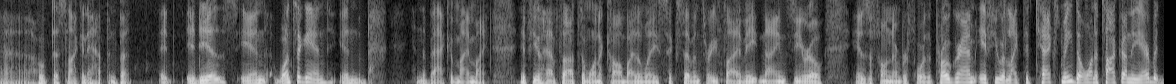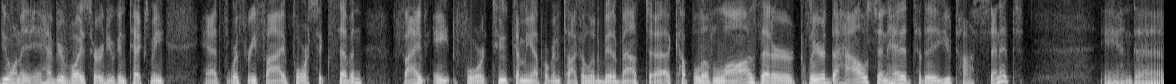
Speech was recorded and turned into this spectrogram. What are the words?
Uh, I hope that's not going to happen, but it it is in once again in the in the back of my mind. If you have thoughts and want to call, by the way, 673 5890 is the phone number for the program. If you would like to text me, don't want to talk on the air, but do want to have your voice heard, you can text me at 435 467 5842. Coming up, we're going to talk a little bit about uh, a couple of laws that are cleared the House and headed to the Utah Senate. And uh,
